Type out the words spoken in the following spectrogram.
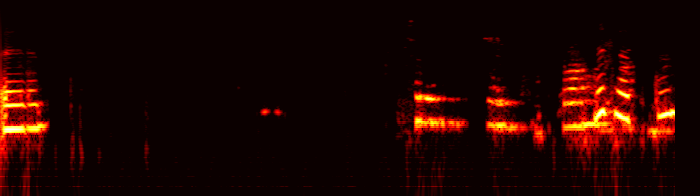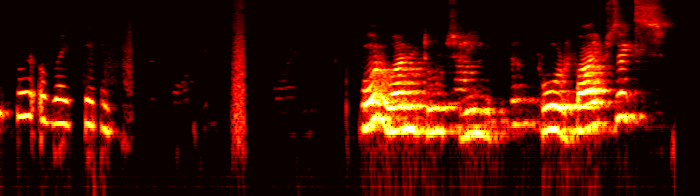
آه، miss هتكون four over ten 4 1 2 3 4 5 6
